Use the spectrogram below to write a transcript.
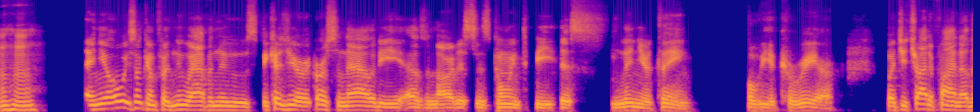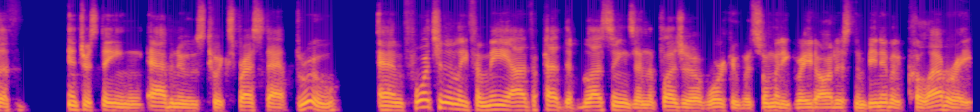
Mm-hmm. And you're always looking for new avenues because your personality as an artist is going to be this linear thing over your career but you try to find other interesting avenues to express that through. And fortunately for me, I've had the blessings and the pleasure of working with so many great artists and being able to collaborate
